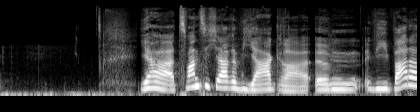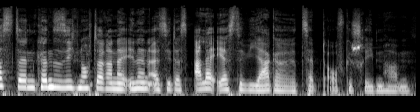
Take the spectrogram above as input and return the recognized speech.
Ja, 20 Jahre Viagra. Ähm, wie war das denn? Können Sie sich noch daran erinnern, als Sie das allererste Viagra-Rezept aufgeschrieben haben?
